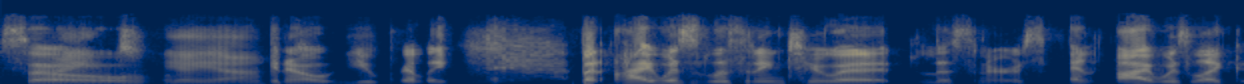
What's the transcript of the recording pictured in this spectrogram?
So right. yeah, yeah. You know, you really but I was listening to it, listeners, and I was like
